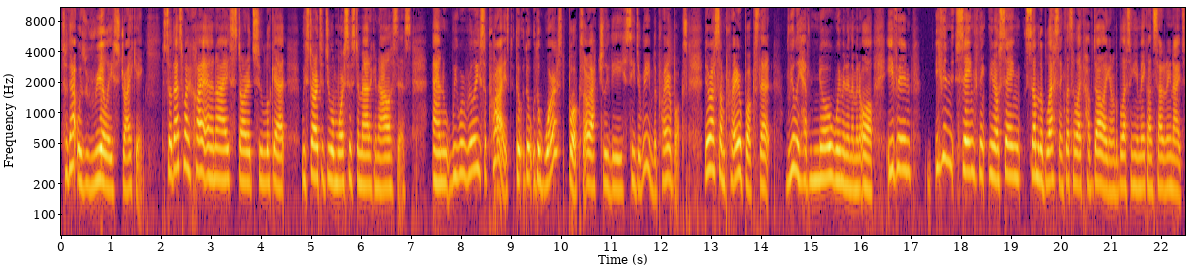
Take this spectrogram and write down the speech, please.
So that was really striking. So that's why Chaya and I started to look at, we started to do a more systematic analysis and we were really surprised. The, the, the worst books are actually the Siddurim, the prayer books. There are some prayer books that really have no women in them at all. Even even saying th- you know saying some of the blessings, let's say like Havdalah, you know the blessing you make on Saturday nights,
